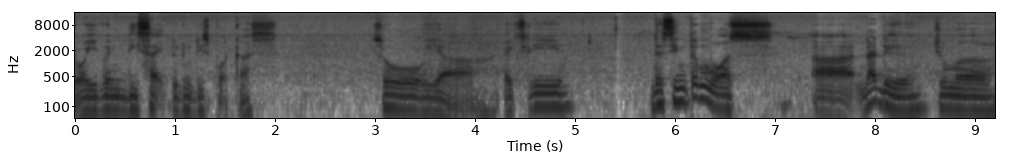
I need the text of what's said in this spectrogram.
Or even decide to do this podcast. So yeah Actually The symptom was uh, Dada. Cuma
